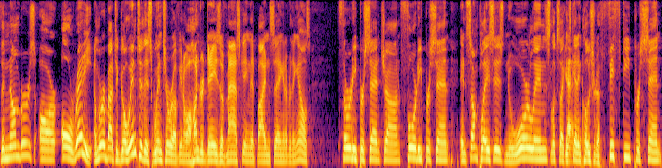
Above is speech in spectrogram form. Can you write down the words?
the numbers are already, and we're about to go into this winter of, you know, 100 days of masking that Biden's saying and everything else. 30%, John, 40%. In some places, New Orleans looks like it's getting closer to 50%.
